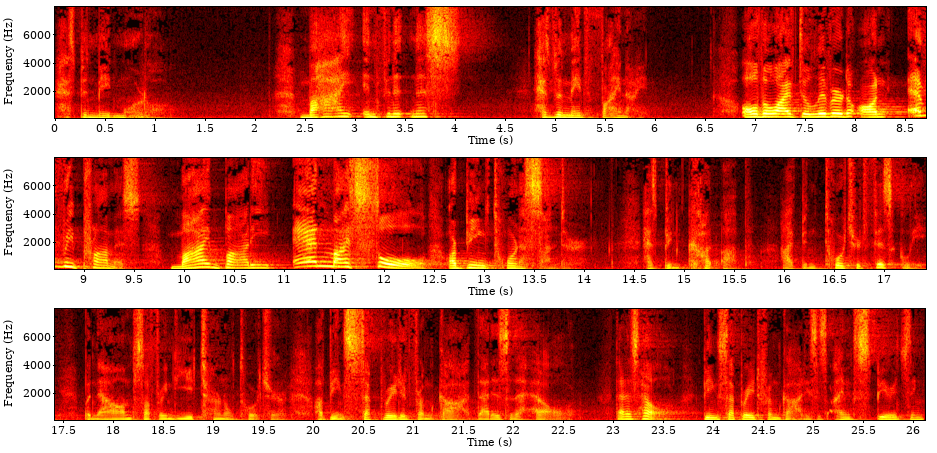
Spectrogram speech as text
has been made mortal. My infiniteness has been made finite. Although I've delivered on every promise, my body and my soul are being torn asunder has been cut up. I've been tortured physically, but now I'm suffering the eternal torture of being separated from God. That is the hell. That is hell. Being separated from God. He says, I'm experiencing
